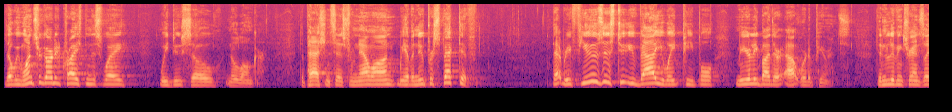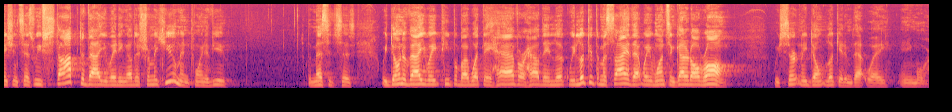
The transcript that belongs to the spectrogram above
Though we once regarded Christ in this way, we do so no longer. The Passion says, from now on, we have a new perspective that refuses to evaluate people merely by their outward appearance. The New Living Translation says, We've stopped evaluating others from a human point of view. The message says, We don't evaluate people by what they have or how they look. We looked at the Messiah that way once and got it all wrong. We certainly don't look at him that way anymore.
